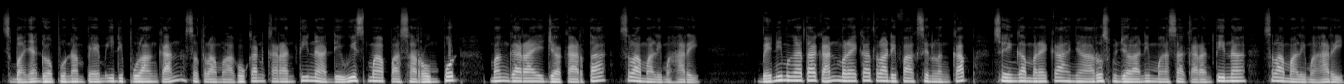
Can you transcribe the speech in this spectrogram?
Sebanyak 26 PMI dipulangkan setelah melakukan karantina di Wisma Pasar Rumput, Manggarai, Jakarta selama lima hari. Beni mengatakan mereka telah divaksin lengkap sehingga mereka hanya harus menjalani masa karantina selama lima hari.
